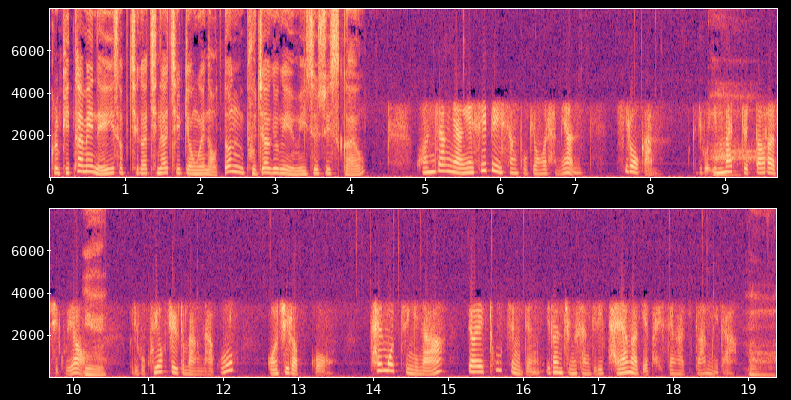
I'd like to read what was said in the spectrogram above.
그럼 비타민 A 섭취가 지나칠 경우에는 어떤 부작용의 유이 있을 수 있을까요? 권장량의 3배 이상 복용을 하면 피로감, 그리고 입맛도 아, 떨어지고요. 예. 그리고 구역질도 막 나고 어지럽고 탈모증이나 뼈의 통증 등 이런 증상들이 다양하게 발생하기도 합니다. 어,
